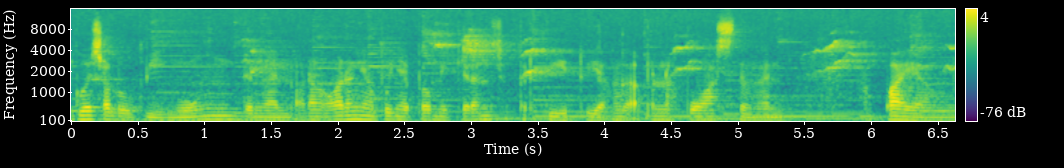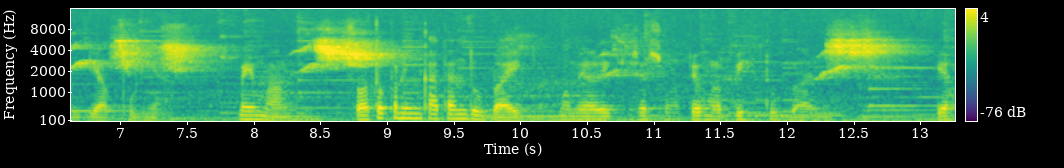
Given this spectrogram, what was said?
Gue selalu bingung dengan orang-orang yang punya pemikiran seperti itu yang nggak pernah puas dengan apa yang dia punya memang suatu peningkatan tuh baik memiliki sesuatu yang lebih tuh baik. Ya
